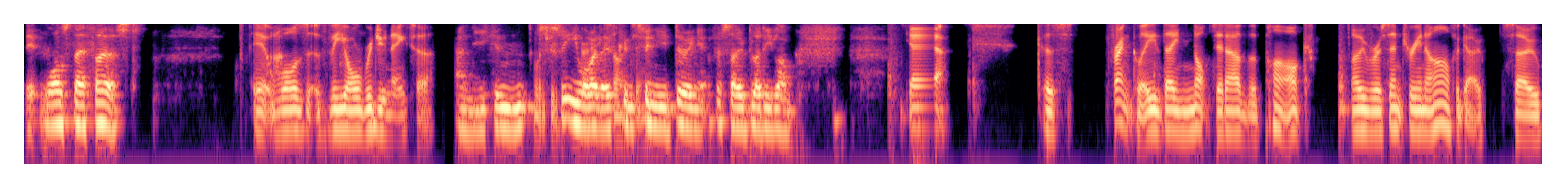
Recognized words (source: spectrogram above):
It was their first. it was the originator And you can see why very they've exciting. continued doing it for so bloody long. yeah because frankly they knocked it out of the park over a century and a half ago so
